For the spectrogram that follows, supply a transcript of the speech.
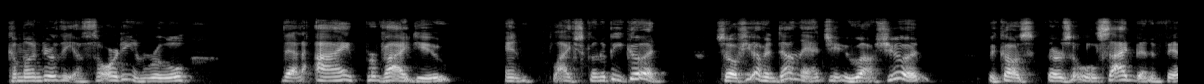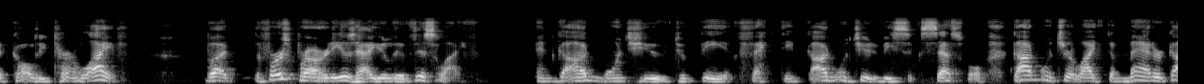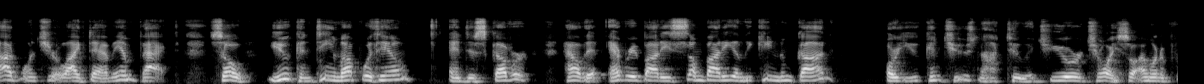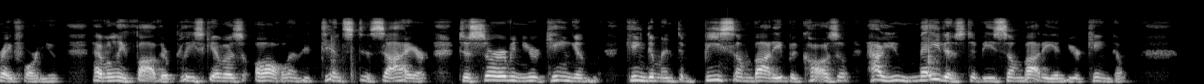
come under the authority and rule that I provide you, and life's going to be good. So if you haven't done that, you uh, should, because there's a little side benefit called eternal life. But the first priority is how you live this life. And God wants you to be effective. God wants you to be successful. God wants your life to matter. God wants your life to have impact. So you can team up with Him and discover how that everybody's somebody in the kingdom of God or you can choose not to. It's your choice. So I want to pray for you. Heavenly Father, please give us all an intense desire to serve in your kingdom, kingdom and to be somebody because of how you made us to be somebody in your kingdom.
